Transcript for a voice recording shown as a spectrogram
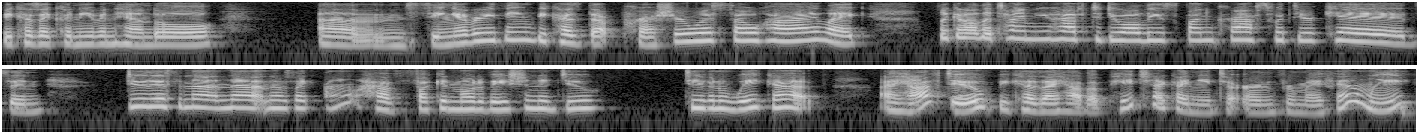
because I couldn't even handle um, seeing everything because that pressure was so high. Like, look at all the time you have to do all these fun crafts with your kids and do this and that and that. And I was like, I don't have fucking motivation to do to even wake up. I have to because I have a paycheck I need to earn for my family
